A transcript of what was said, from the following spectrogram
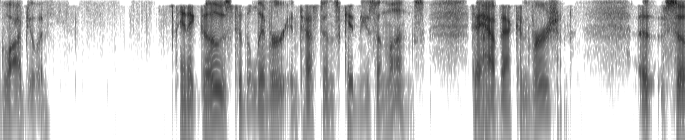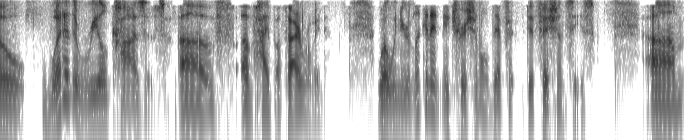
globulin. And it goes to the liver, intestines, kidneys, and lungs to have that conversion. Uh, so what are the real causes of, of hypothyroid? Well, when you're looking at nutritional def- deficiencies, um,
